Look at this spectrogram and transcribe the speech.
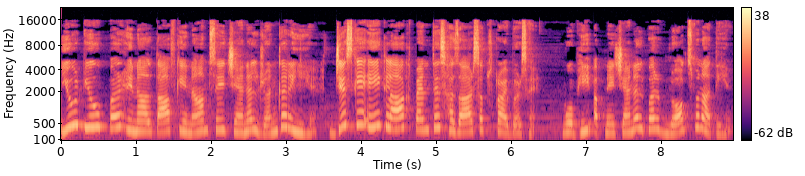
यूट्यूब पर हिना अल्ताफ़ के नाम से चैनल रन कर रही हैं, जिसके एक लाख पैंतीस हज़ार सब्सक्राइबर्स हैं। वो भी अपने चैनल पर ब्लॉग्स बनाती हैं।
